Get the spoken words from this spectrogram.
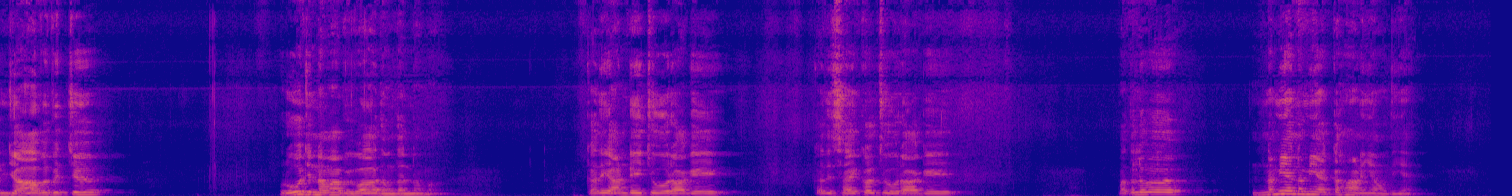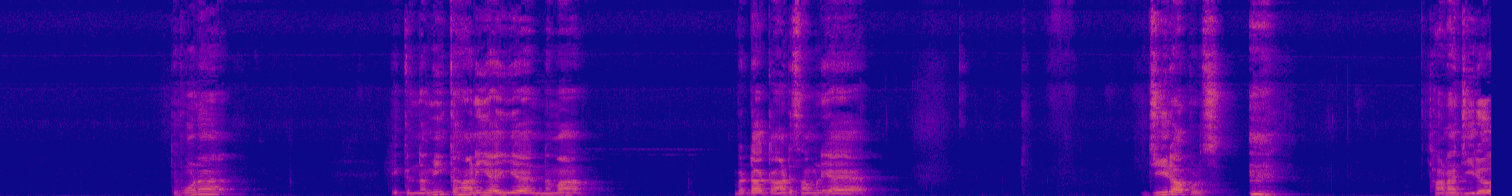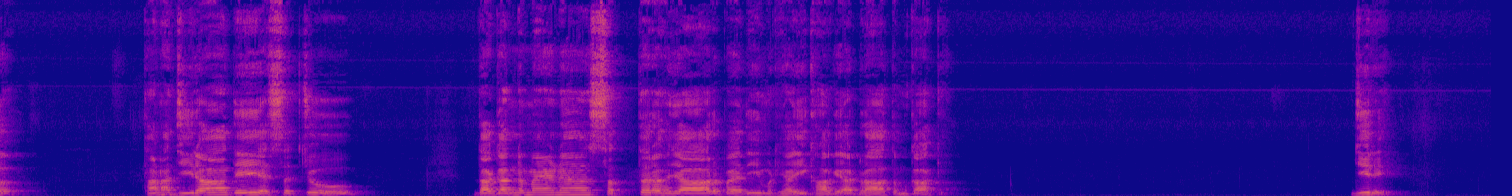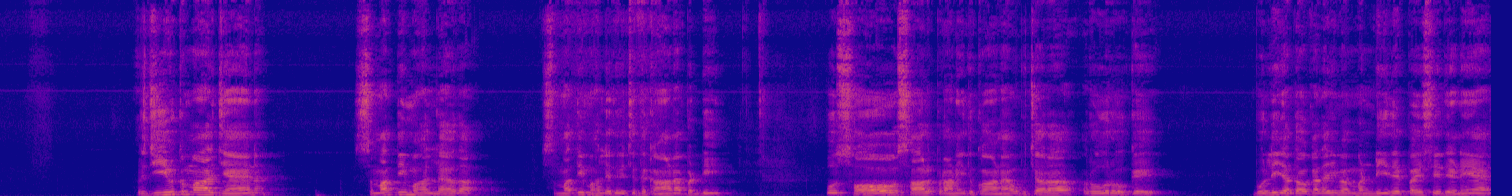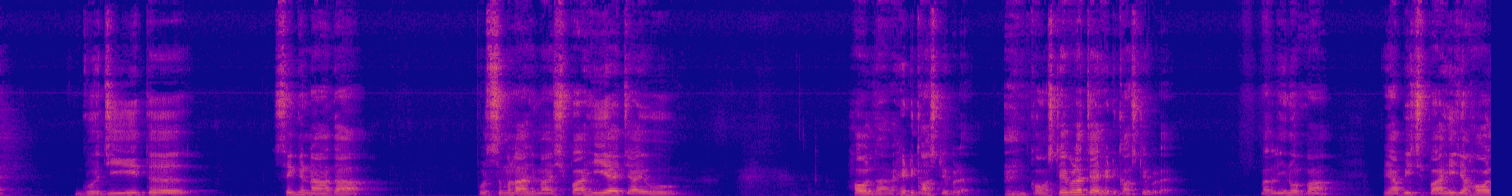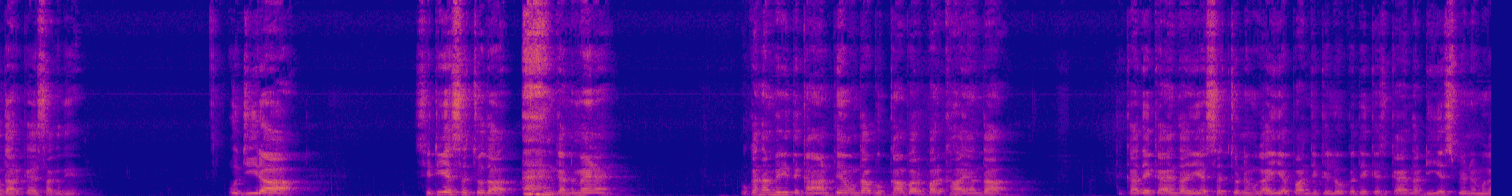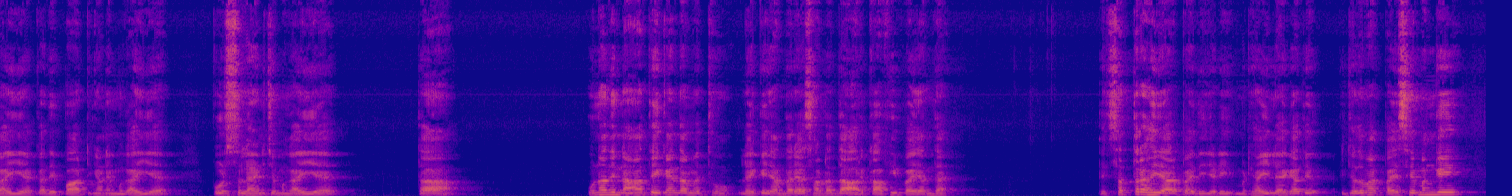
ਪੰਜਾਬ ਵਿੱਚ ਰੋਜ਼ ਨਵਾਂ ਵਿਵਾਦ ਆਉਂਦਾ, ਨਵਾਂ। ਕਦੇ ਆਂਡੇ ਚੋਰ ਆ ਗਏ, ਕਦੇ ਸਾਈਕਲ ਚੋਰ ਆ ਗਏ। ਮਤਲਬ ਨਵੀਆਂ ਨਵੀਆਂ ਕਹਾਣੀਆਂ ਆਉਂਦੀਆਂ। ਤੇ ਹੁਣ ਇੱਕ ਨਵੀਂ ਕਹਾਣੀ ਆਈ ਹੈ, ਨਵਾਂ ਵੱਡਾ ਕਾਂਡ ਸਾਹਮਣੇ ਆਇਆ ਹੈ। ਜੀਰਾ ਪੁਲਿਸ। ਥਾਣਾ ਜੀਰੋ, ਥਾਣਾ ਜੀਰਾ ਦੇ ਐਸਐਚਓ ਦਾ ਗਨਮੈਨ 70000 ਰੁਪਏ ਦੀ ਮਠਿਆਈ ਖਾ ਗਿਆ, ਡਰਾ ਧਮਕਾ ਕੇ। ਜੀਰੇ। ਰਜੀਵ ਕੁਮਾਰ ਜੈਨ, ਸਮਾਧੀ ਮੁਹੱਲਾ ਹੈ ਉਹਦਾ। ਸਮਾਧੀ ਮੁਹੱਲੇ ਦੇ ਵਿੱਚ ਦੁਕਾਨ ਹੈ ਵੱਡੀ। ਉਹ 100 ਸਾਲ ਪੁਰਾਣੀ ਦੁਕਾਨ ਹੈ, ਉਹ ਵਿਚਾਰਾ ਰੋ ਰੋ ਕੇ ਬੋਲੀ ਜਾਂਦਾ, ਉਹ ਕਹਿੰਦਾ ਜੀ ਮੈਂ ਮੰਡੀ ਦੇ ਪੈਸੇ ਦੇਣੇ ਆ। ਗੁਰਜੀਤ ਸਿੰਘ ਨਾਂ ਦਾ ਪੁਲਿਸ ਮੁਲਾਜ਼ਮ ਸਿਪਾਹੀ ਹੈ, ਚਾਹੇ ਉਹ ਹੌਲਦਾਰ ਹੈੱਡ ਕਾਂਸਟੇਬਲ ਹੈ। ਕਾਂਸਟੇਬਲ ਹੈ ਚਾਹੇ ਹੈੱਡ ਕਾਂਸਟੇਬਲ ਹੈ। ਮਤਲਬ ਇਹਨੂੰ ਆਪਾਂ ਪੰਜਾਬੀ ਸਿਪਾਹੀ ਜਾਂ ਹੌਲਦਾਰ ਕਹਿ ਸਕਦੇ ਹਾਂ। ਉਹ ਜੀਰਾ ਸਿਟੀ ਐਸਐਚਓ ਦਾ ਗਨਮੈਨ ਹੈ। ਉਹ ਕਹਿੰਦਾ, ਮੇਰੀ ਦੁਕਾਨ ਤੇ ਆਉਂਦਾ, ਬੁੱਕਾਂ ਪਰ ਪਰ ਖਾ ਜਾਂਦਾ। ਤੇ ਕਦੇ ਕਹਿੰਦਾ ਜੀ ਐਸਐਚਓ ਨੇ ਮੰਗਾਈ ਹੈ 5 ਕਿਲੋ, ਕਦੇ ਕਿਸੇ ਕਹਿੰਦਾ ਡੀਐਸਪੀ ਨੇ ਮੰਗਾਈ ਹੈ ਕਦੇ ਪਾਰਟੀਆਂ ਨੇ ਮੰਗਾਈ ਹੈ ਪੁਲਿਸ ਲਾਈਨ 'ਚ ਮੰਗਾਈ ਹੈ ਤਾਂ ਉਹਨਾਂ ਦੇ ਨਾਂ ਤੇ ਕਹਿੰਦਾ ਮੈਥੋਂ ਲੈ ਕੇ ਜਾਂਦਾ ਰਿਹਾ, ਸਾਡਾ ਆਧਾਰ ਕਾਫੀ ਪੈ ਜਾਂਦਾ। ਹੈ। ਤੇ 70000 ਰੁਪਏ ਦੀ ਜਿਹੜੀ ਮਠਿਆਈ ਲੈ ਗਿਆ ਤੇ ਜਦੋਂ ਮੈਂ ਪੈਸੇ ਮੰਗੇ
